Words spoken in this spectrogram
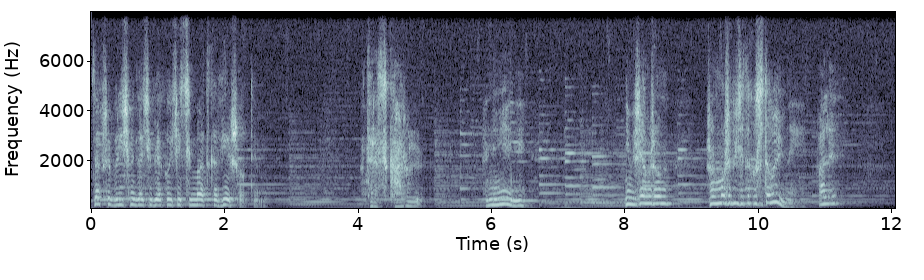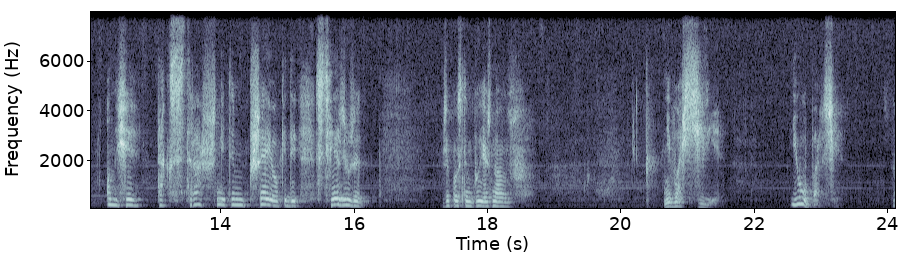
zawsze byliśmy dla ciebie jak ojciec i matka, wiesz o tym. A teraz Karol... Nie, nie, nie. Nie myślałam, że on, że on może być do tego zdolny, ale on się tak strasznie tym przejął, kiedy stwierdził, że, że postępujesz, no, niewłaściwie. I uparł się. A,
